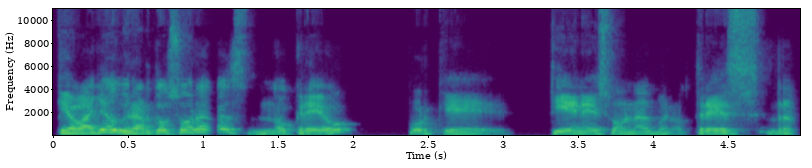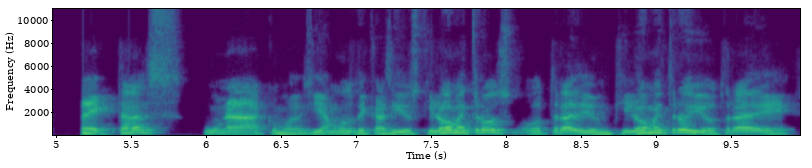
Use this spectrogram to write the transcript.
Que vaya a durar dos horas, no creo, porque tiene zonas, bueno, tres rectas, una, como decíamos, de casi dos kilómetros, otra de un kilómetro y otra de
